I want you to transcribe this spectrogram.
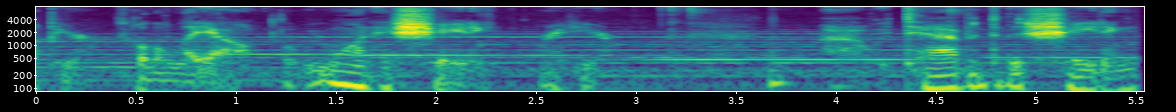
up here. It's called the layout. What we want is shading right here. Uh, we tab into the shading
